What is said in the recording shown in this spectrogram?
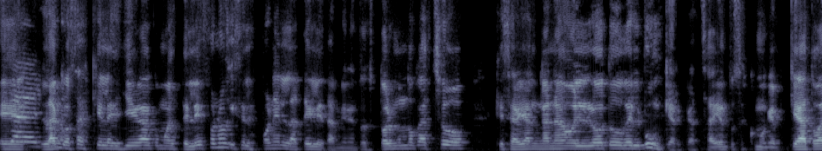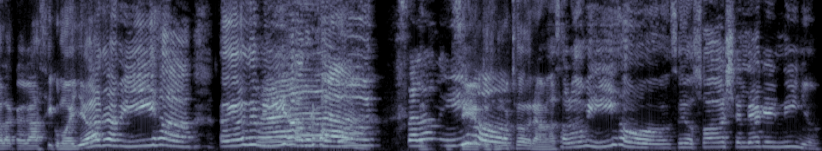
eh, Ya, la cometa. cosa es que les llega como al teléfono y se les pone en la tele también. Entonces todo el mundo cachó que se habían ganado el loto del búnker, ¿cachai? Entonces como que queda toda la cagada así como, de, llévate a mi hija, llévate a mi hija, por Ah, favor. Salva a mi Sí, entonces hijo. mucho drama. Salva a mi hijo, soy soy Shelea que hay niño.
